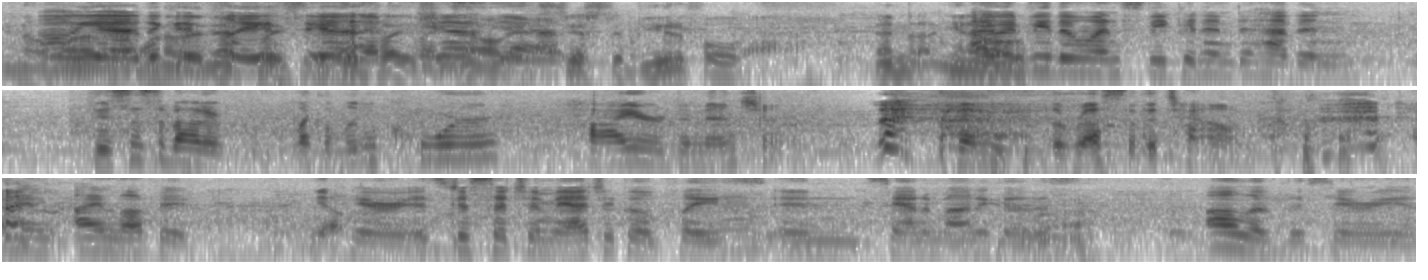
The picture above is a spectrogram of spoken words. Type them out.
you know Oh, one yeah, of The the, one of Good the Netflix Place, the yeah. good place. You know, yeah. it's just a beautiful, and uh, you know. I would be the one sneaking into heaven. This is about a like a little quarter higher dimension than the rest of the town. I, I love it Yeah. here. It's just such a magical place in Santa Monica. This, all of this area,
